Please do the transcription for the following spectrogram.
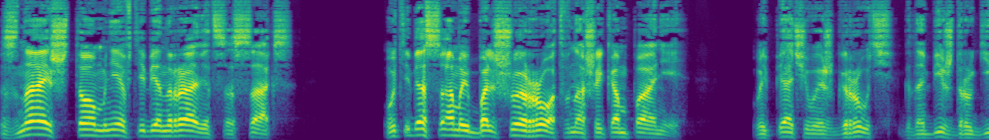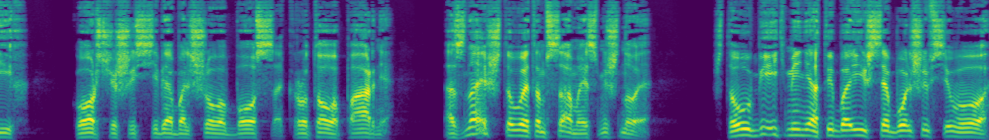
«Знаешь, что мне в тебе нравится, Сакс? У тебя самый большой рот в нашей компании. Выпячиваешь грудь, гнобишь других, корчишь из себя большого босса, крутого парня. А знаешь, что в этом самое смешное? Что убить меня ты боишься больше всего.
